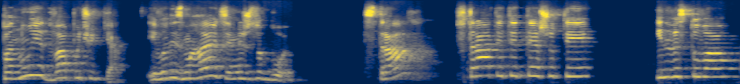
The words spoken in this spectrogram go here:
панує два почуття, і вони змагаються між собою. Страх втратити те, що ти інвестував,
